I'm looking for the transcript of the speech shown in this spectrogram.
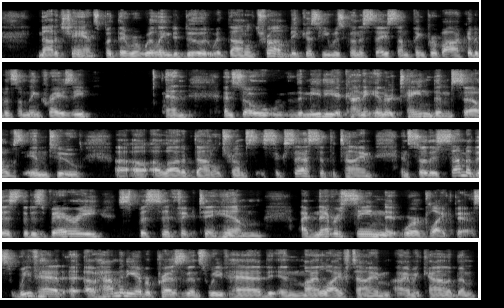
Not a chance. But they were willing to do it with Donald Trump because he was going to say something provocative and something crazy and and so the media kind of entertained themselves into uh, a, a, lot of Donald Trump's success at the time, and so there's some of this that is very specific to him. I've never seen it work like this. We've had uh, of how many ever presidents we've had in my lifetime. I haven't counted them.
